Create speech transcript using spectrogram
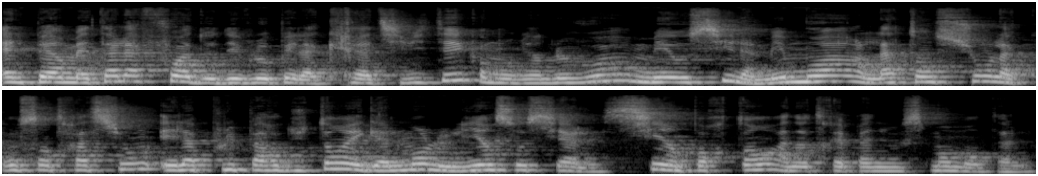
elles permettent à la fois de développer la créativité, comme on vient de le voir, mais aussi la mémoire, l'attention, la concentration et la plupart du temps également le lien social, si important à notre épanouissement mental.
